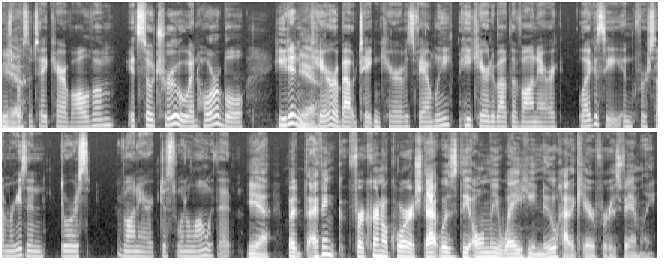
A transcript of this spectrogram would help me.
You were Yeah. supposed to take care of all of them. It's so true and horrible. He didn't Yeah. care about taking care of his family. He cared about the Von Erich legacy, and for some reason, Doris Von Erich just went along with it. Yeah. But I think for Colonel Quaritch, that was the only way he knew how to care for his family.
